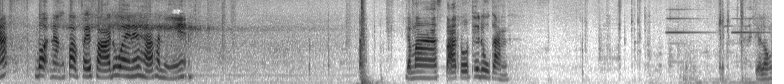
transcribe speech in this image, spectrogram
นะ เบาะหนังปรับไฟฟ้าด้วยนะคะคันนี้ เดี๋ยวมาสตาร์ทรถให้ดูกัน เดี๋ยวลอง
